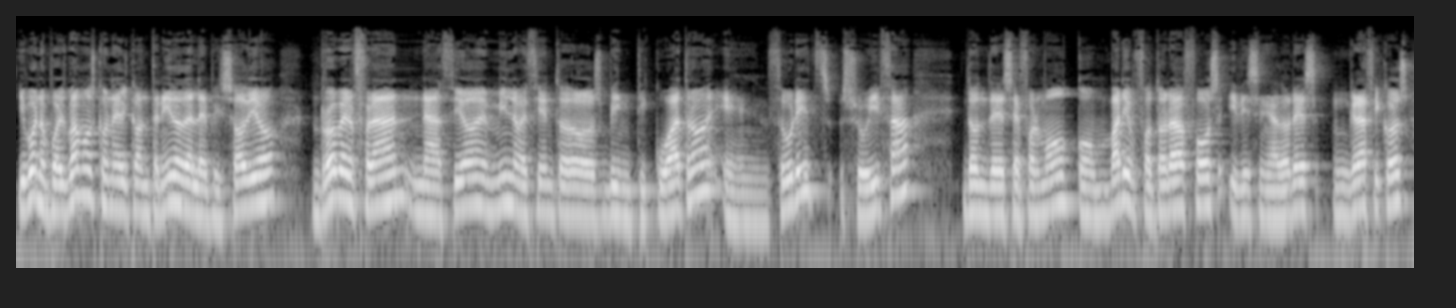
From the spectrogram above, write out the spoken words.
Y bueno, pues vamos con el contenido del episodio. Robert Fran nació en 1924 en Zurich, Suiza, donde se formó con varios fotógrafos y diseñadores gráficos,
